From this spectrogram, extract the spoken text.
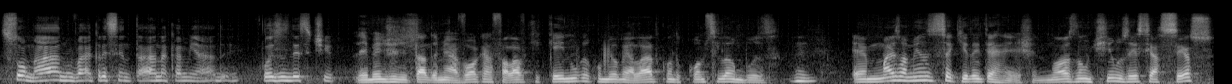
somar, não vai acrescentar na caminhada, coisas desse tipo. Lembrei de um ditado da minha avó que ela falava que quem nunca comeu melado, quando come se lambuza. Hum. É mais ou menos isso aqui da internet. Nós não tínhamos esse acesso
